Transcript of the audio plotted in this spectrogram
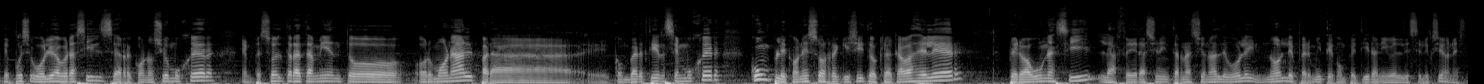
Después se volvió a Brasil, se reconoció mujer, empezó el tratamiento hormonal para eh, convertirse en mujer, cumple con esos requisitos que acabas de leer, pero aún así la Federación Internacional de Voley no le permite competir a nivel de selecciones.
